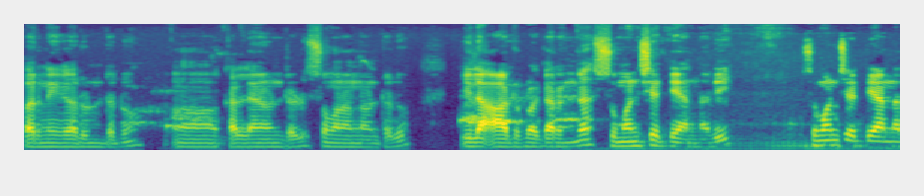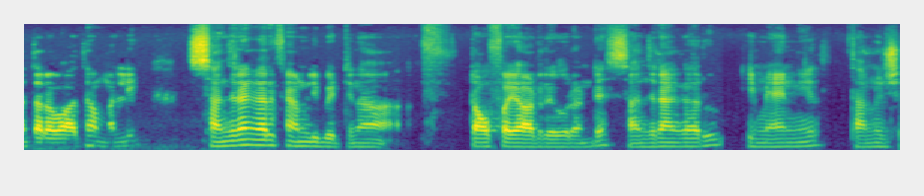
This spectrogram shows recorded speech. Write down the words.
భరణి గారు ఉంటారు, కళ్యాణ్ ఉంటాడు, సుమన్ అన్న ఉంటాడు. ఇలా ఆర్డర్ ప్రకారంగా సుమన్ శెట్టి అన్నది. సుమన్ శెట్టి అన్న తర్వాత మళ్ళీ సంజన గారి ఫ్యామిలీ పెట్టిన టాప్ ఫైవ్ ఆర్డర్ ఎవరంటే సంజన గారు, Emmanuel, Tanuja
